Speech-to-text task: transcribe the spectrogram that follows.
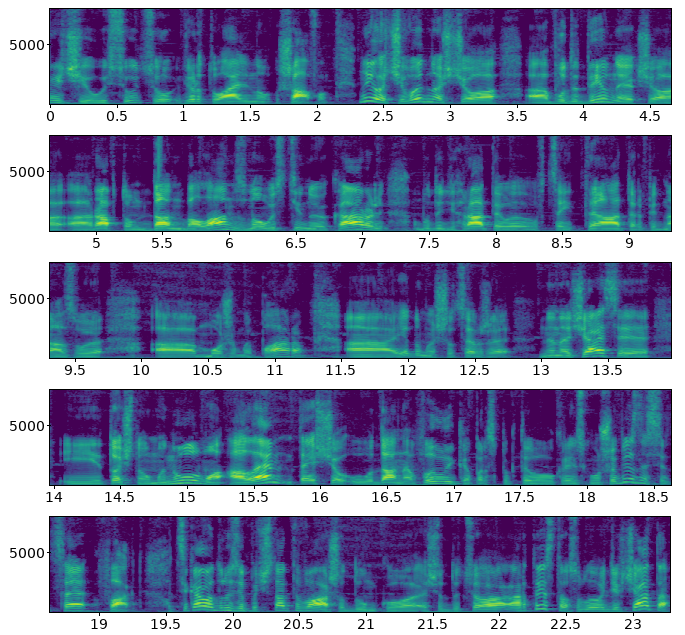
заповнюючи усю цю віртуальну шафу. Ну і очевидно, що буде дивно, якщо раптом Дан Балан знову з Тіною Кароль будуть грати в цей театр під назвою а, Може, ми пара. А я думаю, що це вже не на часі і точно у минулому. Але те, що у Дана велика перспектива в українському шоу-бізнесі, це факт. Цікаво, друзі, почитати вашу думку щодо цього артиста, особливо дівчата.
